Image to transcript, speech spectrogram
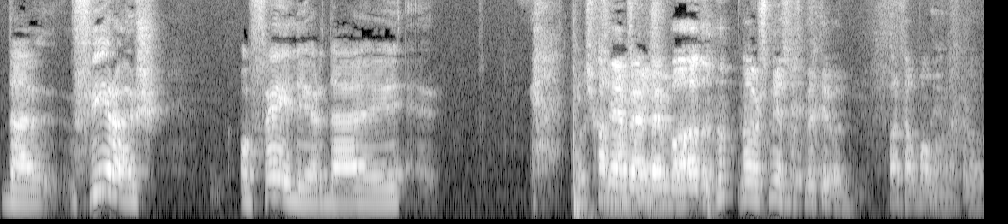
da firaš o failure, imaš ne mišljen? bado. No, už niso smetili, pa ta mama na kralo.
